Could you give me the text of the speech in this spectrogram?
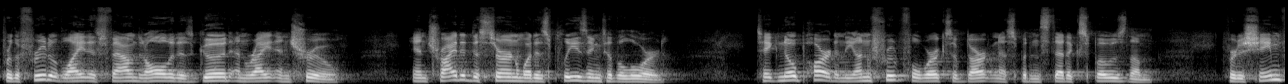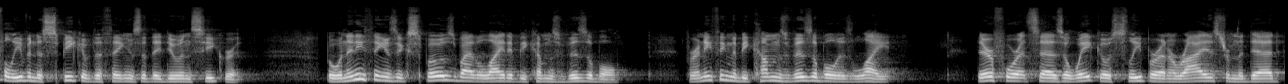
For the fruit of light is found in all that is good and right and true. And try to discern what is pleasing to the Lord. Take no part in the unfruitful works of darkness, but instead expose them. For it is shameful even to speak of the things that they do in secret. But when anything is exposed by the light, it becomes visible. For anything that becomes visible is light. Therefore it says, Awake, O sleeper, and arise from the dead,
